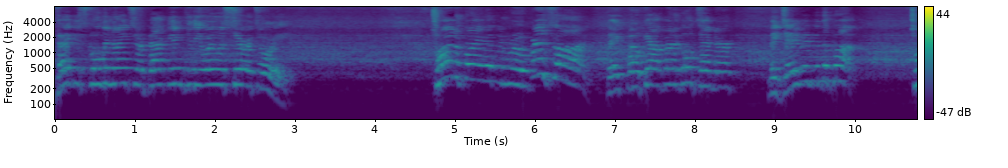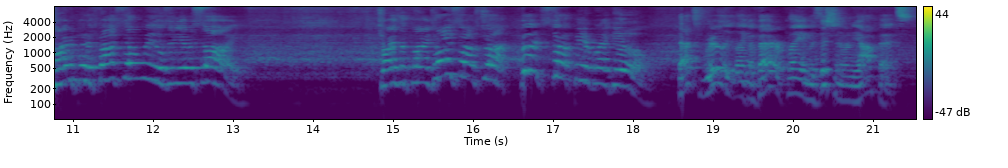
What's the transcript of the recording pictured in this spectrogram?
Vegas Golden Knights are back into the Oilers territory. Trying to an open room. Race on. Big poke out by the goaltender. McDavid with the puck. Trying to put it fast on wheels on the other side. Tries to find Draisaitl shot. Good stop here by Gill. That's really like a better playing position on the offense.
